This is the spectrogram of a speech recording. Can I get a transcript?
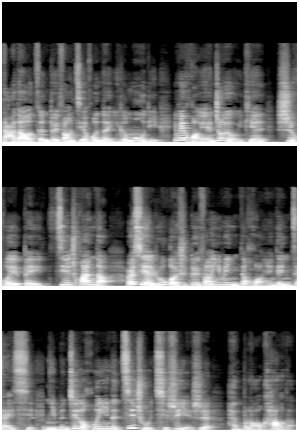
达到跟对方结婚的一个目的，因为谎言终有一天是会被揭穿的。而且，如果是对方因为你的谎言跟你在一起，你们这个婚姻的基础其实也是很不牢靠的。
